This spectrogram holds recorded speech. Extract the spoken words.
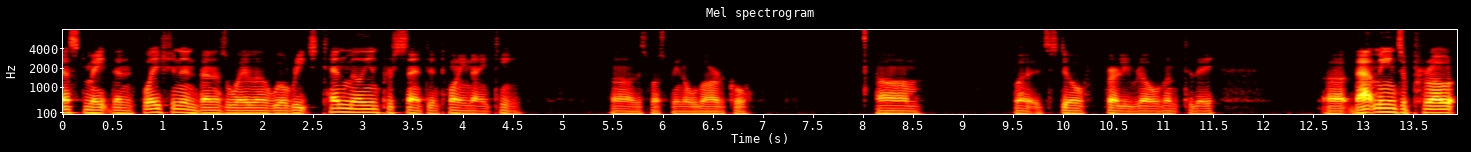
estimate that inflation in Venezuela will reach 10 million percent in 2019. Uh, this must be an old article, um, but it's still fairly relevant today. Uh, that means a pro-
